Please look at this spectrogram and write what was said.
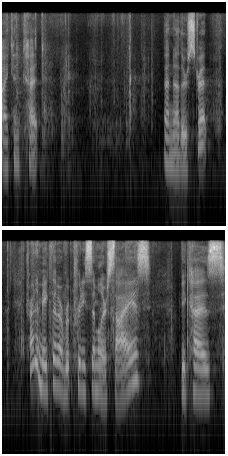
I can cut another strip. Try to make them a pretty similar size because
